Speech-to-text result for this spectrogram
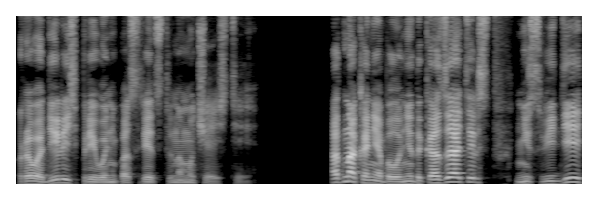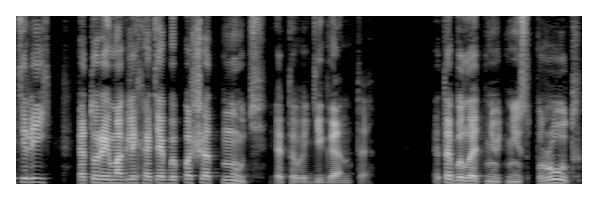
проводились при его непосредственном участии. Однако не было ни доказательств, ни свидетелей, которые могли хотя бы пошатнуть этого гиганта. Это был отнюдь не спрут,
